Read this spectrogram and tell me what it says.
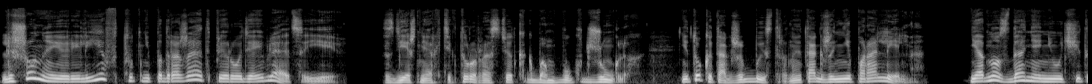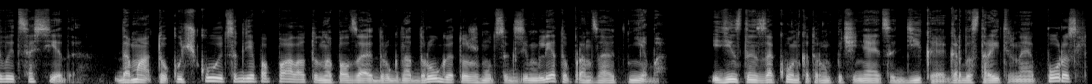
Лишенный ее рельеф тут не подражает природе, а является ею. Здешняя архитектура растет, как бамбук в джунглях. Не только так же быстро, но и так же не параллельно. Ни одно здание не учитывает соседа. Дома то кучкуются, где попало, то наползают друг на друга, то жмутся к земле, то пронзают небо. Единственный закон, которому подчиняется дикая гордостроительная поросль,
